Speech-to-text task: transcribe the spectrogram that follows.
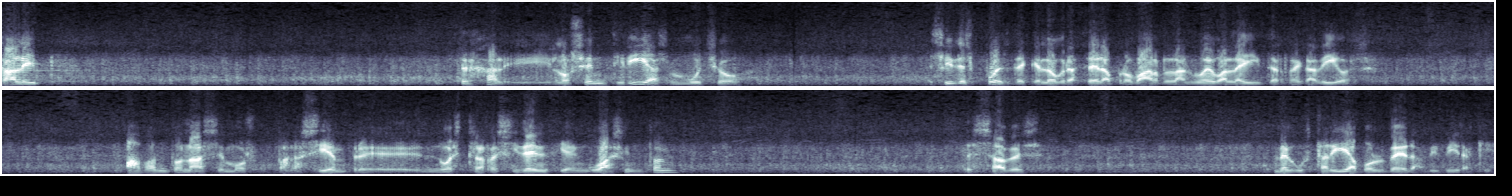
Halley. Halley, lo sentirías mucho si después de que logre hacer aprobar la nueva ley de regadíos, abandonásemos para siempre nuestra residencia en Washington. ¿Sabes? Me gustaría volver a vivir aquí.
